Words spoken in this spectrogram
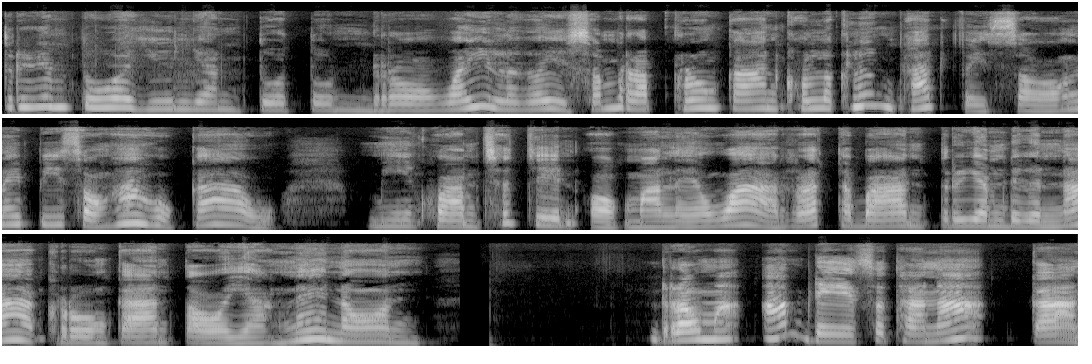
เตรียมตัวยืนยันตัวตนรอไว้เลยสำหรับโครงการคนละครึ่งพลัดเฟสสองในปี 2569 มีความชัดเจนออกมาแล้วว่ารัฐบาลเตรียมเดินหน้าโครงการต่ออย่างแน่นอน เรามาอัปเดตสถานะการ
